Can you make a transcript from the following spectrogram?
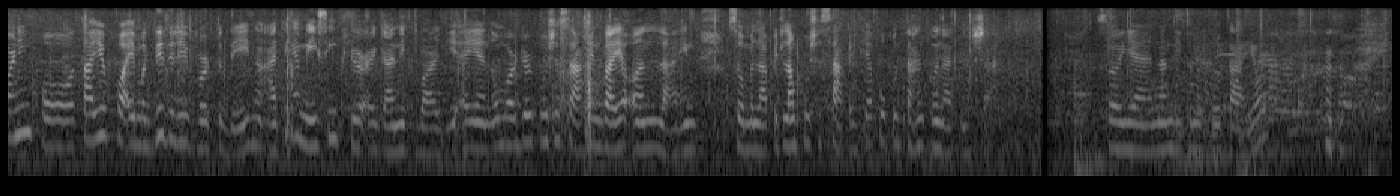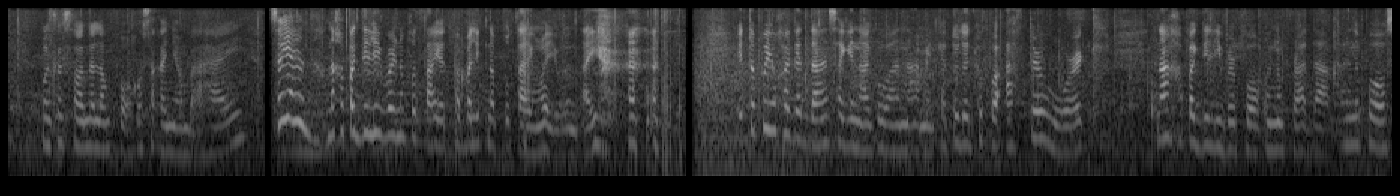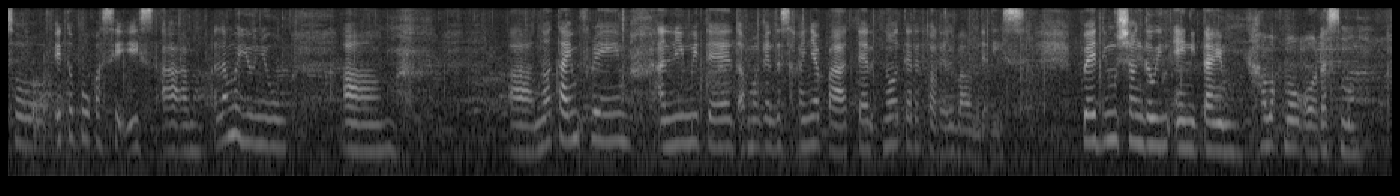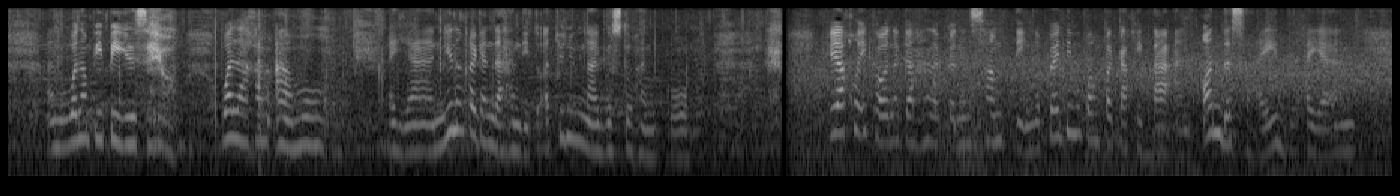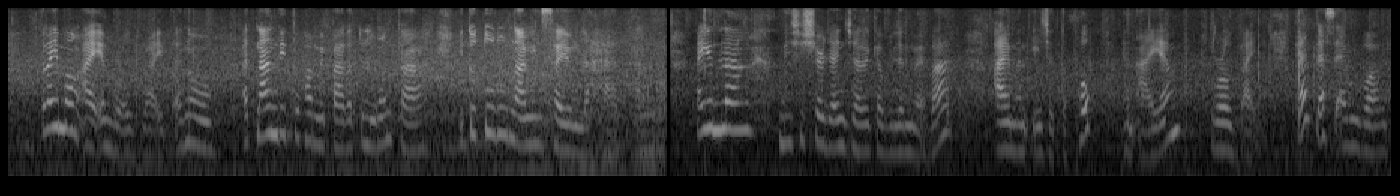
morning po. Tayo po ay magde-deliver today ng ating amazing pure organic barley. Ayan, umorder po siya sa akin via online. So, malapit lang po siya sa akin. Kaya pupuntahan po natin siya. So, yan. Nandito na po tayo. Magsasona lang po ako sa kanyang bahay. So, yan. Nakapag-deliver na po tayo at pabalik na po tayo ngayon. Ayan. Ito po yung kagandahan sa ginagawa namin. Katulad ko po after work, nakakapag-deliver po ako ng product. Ano po, so ito po kasi is, um, alam mo yun yung um, uh, no time frame, unlimited. Ang maganda sa kanya pa, ter- no territorial boundaries. Pwede mo siyang gawin anytime. Hawak mo ang oras mo. Ano, walang pipigil sa'yo. Wala kang amo. Ayan, yun ang kagandahan dito. At yun yung nagustuhan ko. Kaya kung ikaw naghahanap ka ng something na pwede mo pang pagkakitaan on the side, ayan, try mo ang I am Worldwide. Ano, at nandito kami para tulungan ka, ituturo namin sa yung lahat. Ayun lang, this is Shirley Angelica Villanueva. I am an agent of hope and I am worldwide. God bless everyone.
